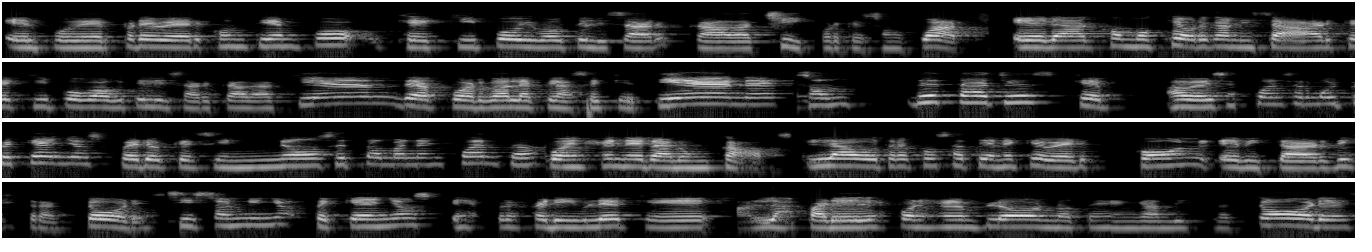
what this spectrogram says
el poder prever con tiempo qué equipo iba a utilizar cada chico, porque son cuatro. Era como que organizar qué equipo va a utilizar cada quien de acuerdo a la clase que tiene. Son detalles que a veces pueden ser muy pequeños, pero que si no se toman en cuenta pueden generar un caos. La otra cosa tiene que ver con evitar distractores. Si son niños pequeños, es preferible que las paredes, por ejemplo, no tengan distractores.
